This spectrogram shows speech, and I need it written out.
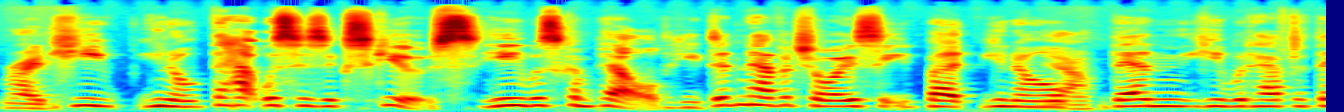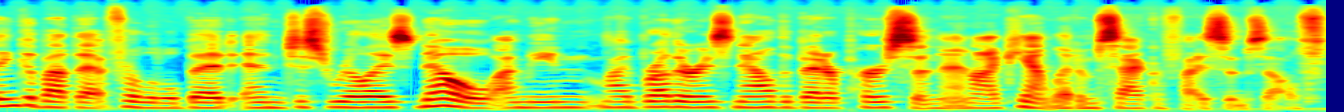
Right. He, you know, that was his excuse. He was compelled. He didn't have a choice, he, but, you know, Yeah. then he would have to think about that for a little bit and just realize, no, I mean, my brother is now the better person and I can't let him sacrifice himself.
